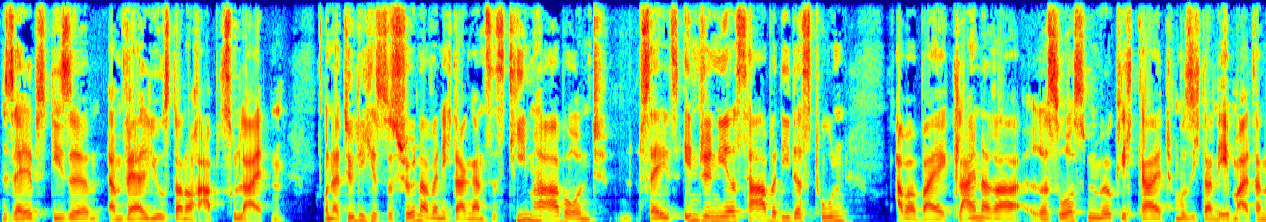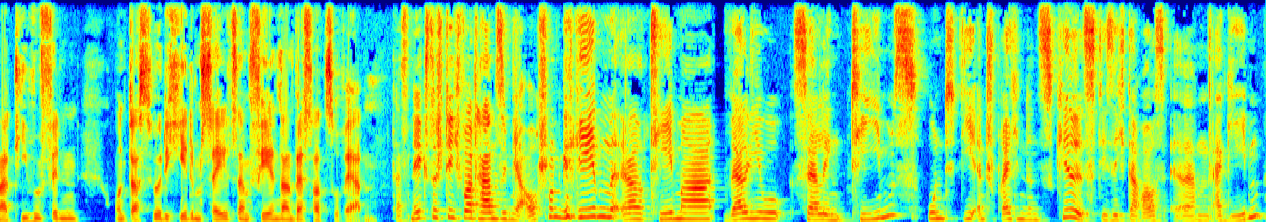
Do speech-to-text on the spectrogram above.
selbst diese ähm, Values dann auch abzuleiten. Und natürlich ist es schöner, wenn ich da ein ganzes Team habe und Sales Engineers habe, die das tun. Aber bei kleinerer Ressourcenmöglichkeit muss ich dann eben Alternativen finden. Und das würde ich jedem Sales empfehlen, dann besser zu werden. Das nächste Stichwort haben Sie mir auch schon gegeben. Äh, Thema Value Selling Teams und die entsprechenden Skills, die sich daraus ähm, ergeben.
